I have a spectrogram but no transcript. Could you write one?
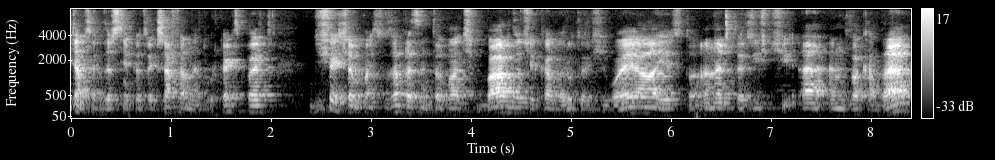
serdecznie, Piotrek Szafran, Network Expert. Dzisiaj chciałbym Państwu zaprezentować bardzo ciekawy router Huawei. Jest to NE40E M2KB.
